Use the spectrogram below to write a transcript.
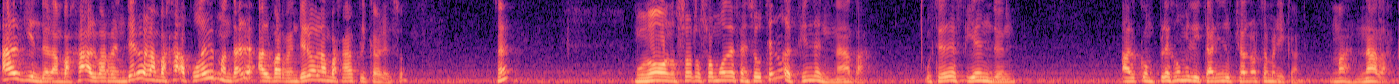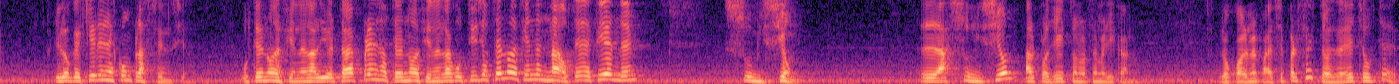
Alguien de la embajada, al barrendero de la embajada, ¿puedes mandarle al barrendero de la embajada a explicar eso? ¿Eh? No, nosotros somos defensores. Ustedes no defienden nada. Ustedes defienden al complejo militar industrial norteamericano. Más nada. Y lo que quieren es complacencia. Ustedes no defienden la libertad de prensa, ustedes no defienden la justicia, ustedes no defienden nada. Ustedes defienden sumisión. La sumisión al proyecto norteamericano. Lo cual me parece perfecto, es derecho de ustedes.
